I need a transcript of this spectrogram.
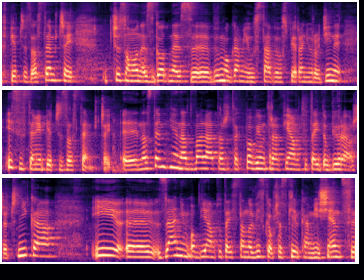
w pieczy zastępczej, czy są one zgodne z wymogami ustawy o wspieraniu rodziny i systemie pieczy zastępczej. Następnie na dwa lata, że tak powiem, trafiłam tutaj do biura rzecznika. I e, zanim objęłam tutaj stanowisko przez kilka miesięcy,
